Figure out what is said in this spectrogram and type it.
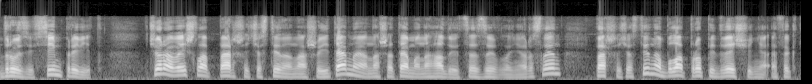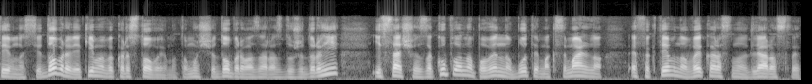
Друзі, всім привіт! Вчора вийшла перша частина нашої теми, а наша тема нагадую, це живлення рослин. Перша частина була про підвищення ефективності добрив, які ми використовуємо, тому що добрива зараз дуже дорогі, і все, що закуплено, повинно бути максимально ефективно використано для рослин.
